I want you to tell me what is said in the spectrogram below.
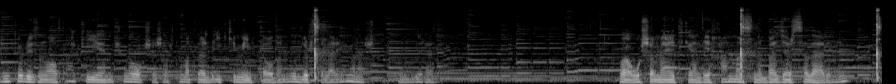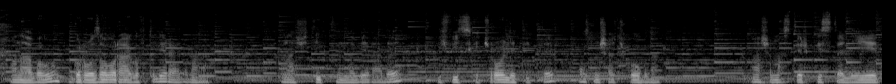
ming to'rt yuz o'n olti akm shunga o'xshash avtomatlarda ikki mingta odam o'ldirsalaring mana shu beradi va o'sha man aytgandek hammasini bajarsalaring. Mana bu groza vragovni beradi mana. Mana shu titlni beradi. Shvitsga chiroyli titel oltmish ochko bilan. Shu master pistolet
